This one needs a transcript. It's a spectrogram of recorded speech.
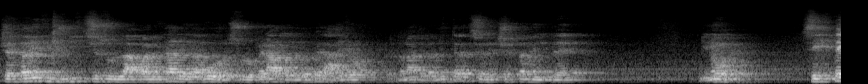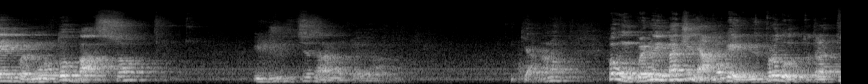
certamente il giudizio sulla qualità del lavoro, sull'operato dell'operaio, perdonate l'allitterazione, è certamente minore. Se il tempo è molto basso, il giudizio sarà molto elevato. Chiaro, no? Comunque noi immaginiamo che il prodotto tra T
